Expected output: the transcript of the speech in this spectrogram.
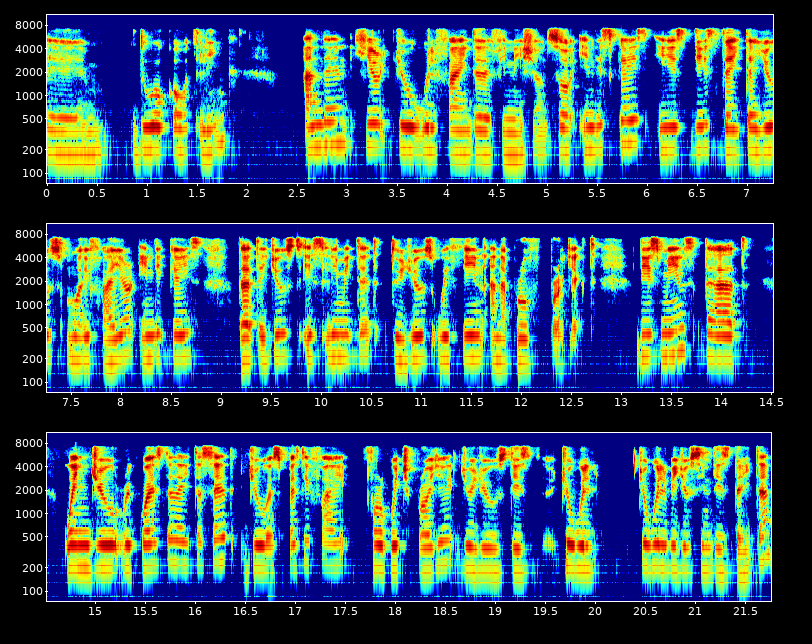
um, Duo code link, and then here you will find the definition. So in this case, is this data use modifier indicates that the use is limited to use within an approved project. This means that when you request the dataset, you specify for which project you use this, you will, you will be using this data.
